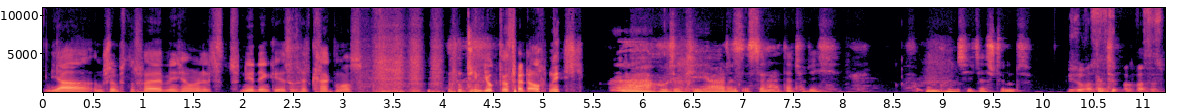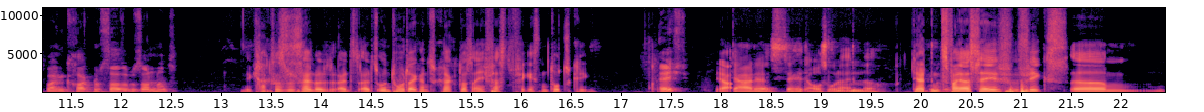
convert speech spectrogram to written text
Ja, im schlimmsten Fall, wenn ich an mein letztes Turnier denke, ist es halt Krankenhaus. Den juckt das halt auch nicht. Ah, gut, okay, ja, das ist dann halt natürlich ungünstig, das stimmt. Wieso, was ist, was ist beim Kragnos da so besonders? Kraktos ist halt als, als Untoter kannst du Kraktos eigentlich fast vergessen, tot zu kriegen. Echt? Ja, der, ist, der hält aus ohne Ende. Der hat einen Zweier-Safe-Fix. Ähm,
